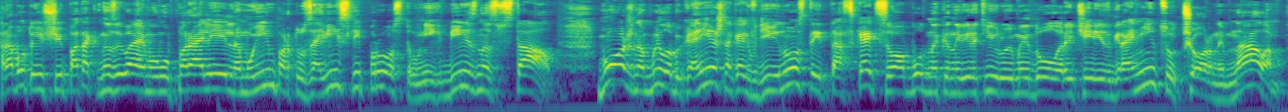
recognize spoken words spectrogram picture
работающие по так называемому параллельному импорту, зависли просто. У них бизнес встал. Можно было бы, конечно, как в 90-е, таскать свободно конвертируемые доллары через границу черным налом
